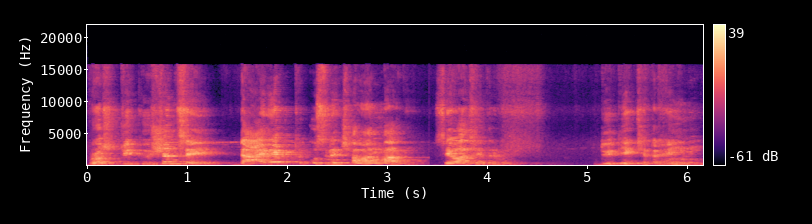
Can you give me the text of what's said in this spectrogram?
प्रोस्टिक्यूशन से डायरेक्ट उसने छलांग मार दी सेवा क्षेत्र में। द्वितीय क्षेत्र है ही नहीं।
